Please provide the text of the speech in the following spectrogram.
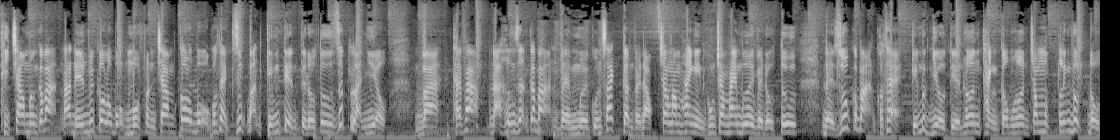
thì chào mừng các bạn đã đến với câu lạc bộ 1% câu lạc bộ có thể giúp bạn kiếm tiền từ đầu tư rất là nhiều. Và Thái Phạm đã hướng dẫn các bạn về 10 cuốn sách cần phải đọc trong năm 2020 về đầu tư để giúp các bạn có thể kiếm được nhiều tiền hơn, thành công hơn trong lĩnh vực đầu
